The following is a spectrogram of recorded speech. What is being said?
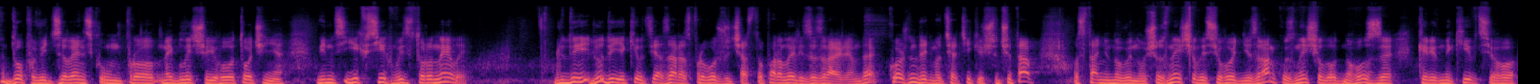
доповідь Зеленському про найближче його оточення, він їх всіх відсторонили. Люди, люди, які от я зараз проводжу часто паралелі з Ізраїлем, да? кожен день, от я тільки що читав останню новину, що знищили сьогодні зранку, знищили одного з керівників цього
